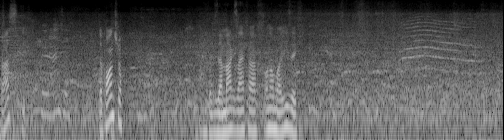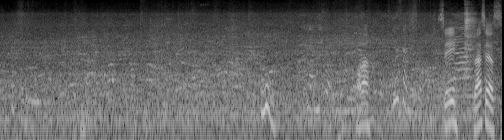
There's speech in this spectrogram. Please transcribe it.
Was? Der Poncho? Alter, dieser Markt ist einfach unnormal riesig. Uh. Hola. Sí, gracias.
